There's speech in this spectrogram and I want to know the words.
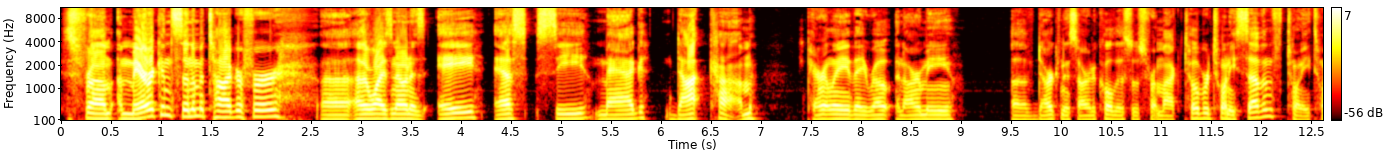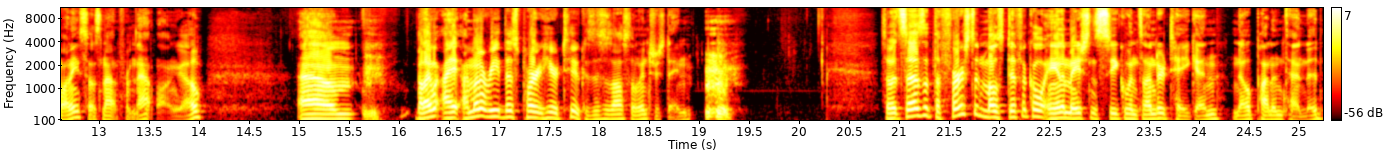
It's from American cinematographer, uh, otherwise known as ASCMag.com. Apparently, they wrote an Army of Darkness article. This was from October 27th, 2020, so it's not from that long ago. Um, but I, am going to read this part here too, because this is also interesting. so it says that the first and most difficult animation sequence undertaken, no pun intended,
